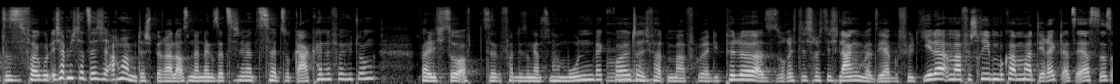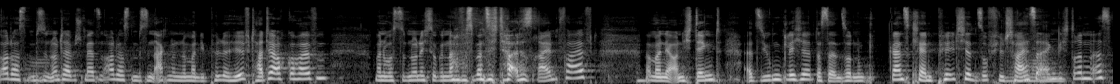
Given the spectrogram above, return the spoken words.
das ist voll gut. Ich habe mich tatsächlich auch mal mit der Spirale auseinandergesetzt. Ich nehme jetzt halt so gar keine Verhütung, weil ich so auf diese, von diesen ganzen Hormonen weg wollte. Ich hatte mal früher die Pille, also so richtig, richtig lang, weil sie ja gefühlt jeder immer verschrieben bekommen hat, direkt als erstes. Oh, du hast ein bisschen Unterleibsschmerzen, oh, du hast ein bisschen Akne, nimm mal die Pille, hilft. Hat ja auch geholfen. Man wusste nur nicht so genau, was man sich da alles reinpfeift, weil man ja auch nicht denkt, als Jugendliche, dass da in so einem ganz kleinen Pillchen so viel Scheiße eigentlich drin ist.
